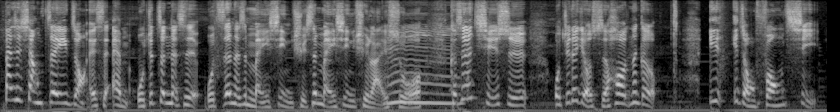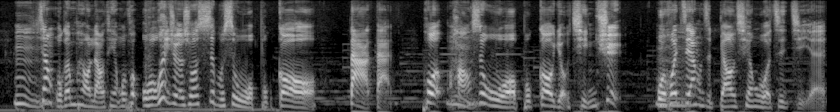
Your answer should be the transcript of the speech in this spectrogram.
但是像这一种 S M，我就真的是我真的是没兴趣，是没兴趣来说。嗯可是其实我觉得有时候那个一一种风气，嗯。像我跟朋友聊天，我会我会觉得说是不是我不够大胆，或好像是我不够有情趣，我会这样子标签我自己、哎、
